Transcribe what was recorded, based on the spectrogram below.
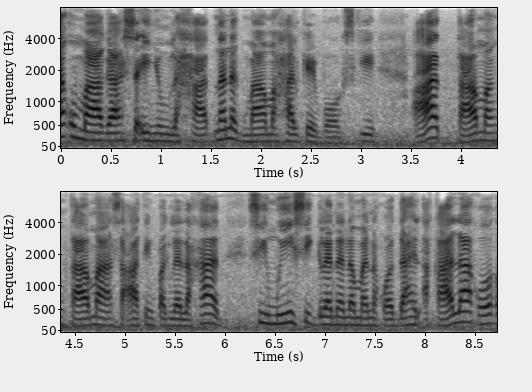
ng umaga sa inyong lahat na nagmamahal kay Bogski. At tamang-tama sa ating paglalakad, sumuisigla na naman ako dahil akala ko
